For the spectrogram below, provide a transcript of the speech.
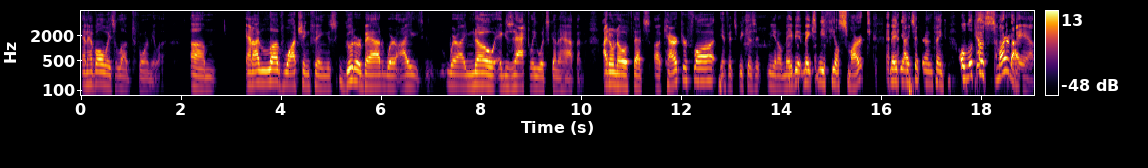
and have always loved formula. Um, and I love watching things good or bad where I where I know exactly what's going to happen. I don't know if that's a character flaw, if it's because it, you know, maybe it makes me feel smart. Maybe I sit there and think, "Oh, look how smart I am.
